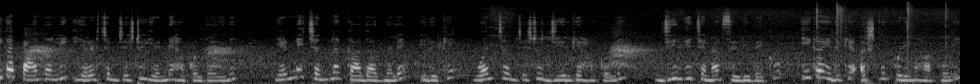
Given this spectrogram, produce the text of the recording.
ಈಗ ಪ್ಯಾನ್ನಲ್ಲಿ ಎರಡು ಚಮಚಷ್ಟು ಎಣ್ಣೆ ಹಾಕ್ಕೊಳ್ತಾ ಇದ್ದೀನಿ ಎಣ್ಣೆ ಚೆನ್ನಾಗಿ ಕಾದಾದ್ಮೇಲೆ ಇದಕ್ಕೆ ಒಂದು ಚಮಚಷ್ಟು ಜೀರಿಗೆ ಹಾಕೊಳ್ಳಿ. ಜೀರಿಗೆ ಚೆನ್ನಾಗಿ ಸಿಡಿಬೇಕು. ಈಗ ಇದಕ್ಕೆ ಅರ್ಶಿನದ ಪುಡಿನ ಹಾಕೊಳ್ಳಿ.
